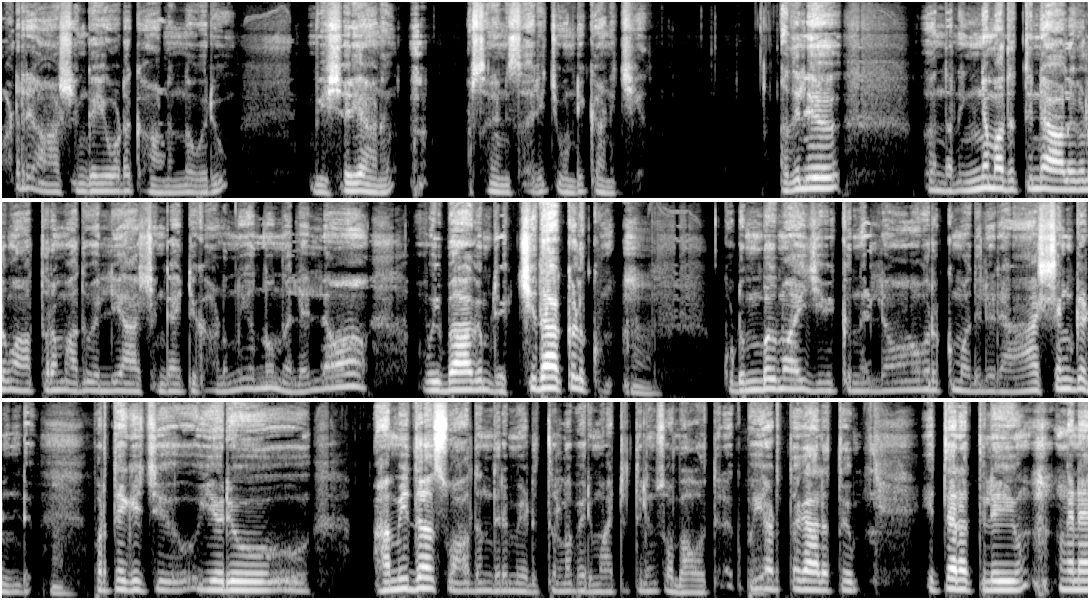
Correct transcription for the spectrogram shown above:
വളരെ ആശങ്കയോടെ കാണുന്ന ഒരു വിഷയമാണ് അസനുസാരി ചൂണ്ടിക്കാണിച്ചത്. അതിൽ എന്താണ് ഇന്ന മതത്തിന്റെ ആളുകൾ മാത്രം അത് വലിയ ആശങ്കയായിട്ട് കാണുന്നു എന്നൊന്നല്ല എല്ലാ വിഭാഗം രക്ഷിതാക്കൾക്കും കുടുംബമായി ജീവിക്കുന്ന എല്ലാവർക്കും അതിലൊരു ആശങ്ക ഉണ്ട് പ്രത്യേകിച്ച് ഈ ഒരു അമിത സ്വാതന്ത്ര്യം എടുത്തുള്ള പെരുമാറ്റത്തിലും സ്വഭാവത്തിലും ഇപ്പോൾ ഈ അടുത്ത കാലത്ത് ഇത്തരത്തിലെയും അങ്ങനെ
